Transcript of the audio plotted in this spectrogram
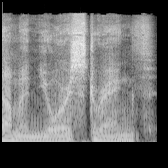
Summon your strength.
